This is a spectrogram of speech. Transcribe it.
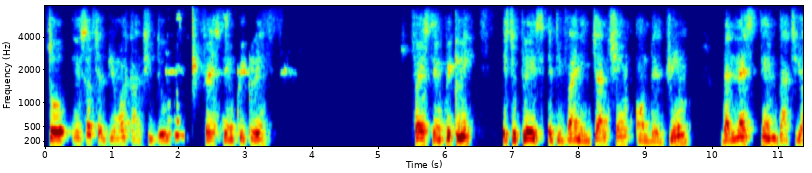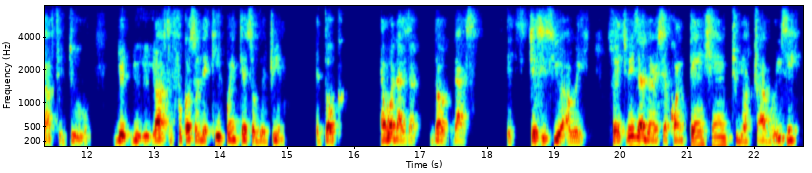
So in such a dream, what can she do? First thing quickly. First thing quickly is to place a divine injunction on the dream the next thing that you have to do, you, you, you have to focus on the key pointers of the dream, the dog. And what does that dog does? It chases you away. So it means that there is a contention to your travel. You see,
